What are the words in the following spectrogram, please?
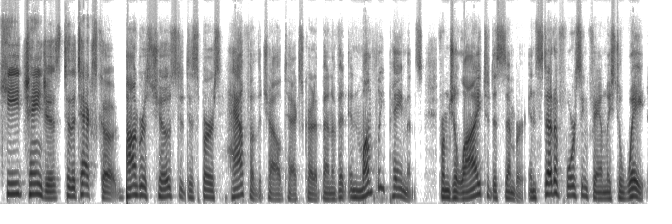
key changes to the tax code. Congress chose to disperse half of the child tax credit benefit in monthly payments from July to December instead of forcing families to wait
